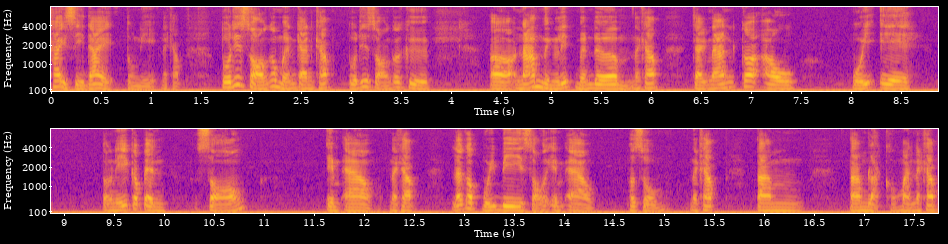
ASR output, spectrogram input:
ค่า EC ได้ตรงนี้นะครับ ตัวที่ 2 ก็เหมือนกันครับ ตัวที่ 2 ก็คืออน้ำหนึ่งลิตรเหมือนเดิมนะครับ จากนั้นก็เอาปุ๋ย A ตรงนี้ก็เป็น 2 ml นะครับ แล้วก็ปุ๋ย B 2 ml ผสมนะครับ ตามตามหลักของมันนะครับ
